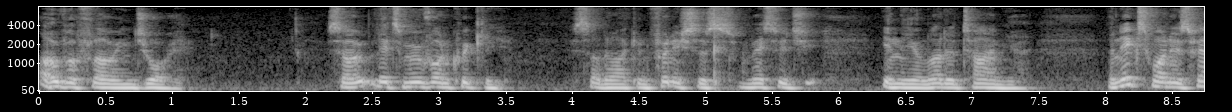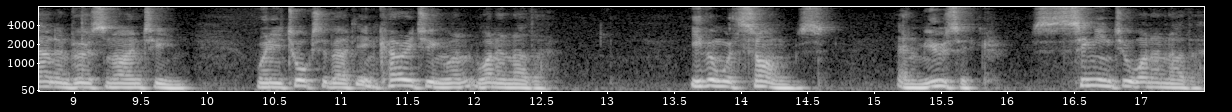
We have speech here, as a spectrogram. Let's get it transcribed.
overflowing joy. So let's move on quickly so that I can finish this message in the allotted time here. The next one is found in verse 19 when he talks about encouraging one, one another, even with songs and music, singing to one another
